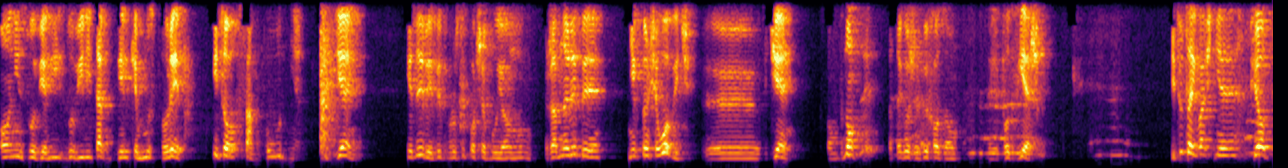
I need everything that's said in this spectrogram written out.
oni złowili, złowili tak wielkie mnóstwo ryb. I to w sam południe, w dzień, kiedy ryby po prostu potrzebują, żadne ryby nie chcą się łowić yy, w dzień, są w nocy, dlatego że wychodzą yy, pod wierzch. I tutaj właśnie Piotr,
